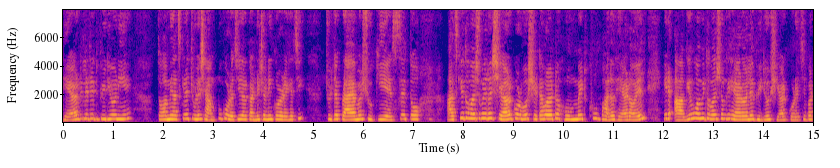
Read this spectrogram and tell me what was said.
হেয়ার রিলেটেড ভিডিও নিয়ে। তো আমি আজকে চুলে শ্যাম্পু করেছি আর কন্ডিশনিং করে রেখেছি। চুলটা প্রায় আমার শুকিয়ে এসছে। তো আজকে তোমার সঙ্গে যেটা শেয়ার করব, সেটা হলো একটা হোমমেড খুব ভালো হেয়ার অয়েল এর আগেও আমি তোমার সঙ্গে হেয়ার অয়েলের ভিডিও শেয়ার করেছি বাট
